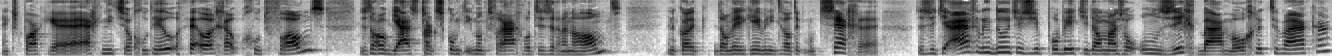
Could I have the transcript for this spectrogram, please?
Ik sprak uh, echt niet zo goed, heel, heel erg goed Frans. Dus dan ook, ja, straks komt iemand vragen, wat is er aan de hand? En dan, kan ik, dan weet ik helemaal niet wat ik moet zeggen. Dus wat je eigenlijk doet, is je probeert je dan maar zo onzichtbaar mogelijk te maken.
